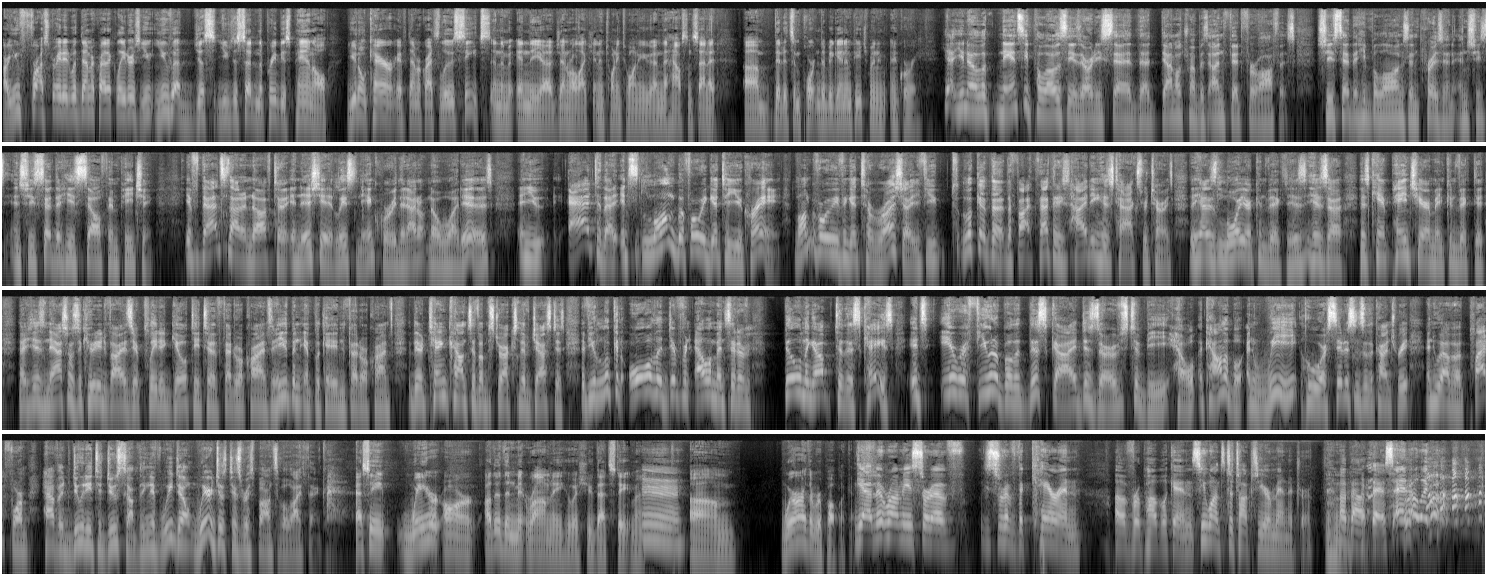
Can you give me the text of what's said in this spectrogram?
are you frustrated with Democratic leaders? You, you have just you just said in the previous panel you don't care if Democrats lose seats in the in the uh, general election in 2020 in the House and Senate. Um, that it's important to begin impeachment inquiry. Yeah, you know, look, Nancy Pelosi has already said that Donald Trump is unfit for office. She said that he belongs in prison, and she's and she said that he's self-impeaching if that's not enough to initiate at least an inquiry, then I don't know what is. And you add to that, it's long before we get to Ukraine, long before we even get to Russia. If you look at the, the fact that he's hiding his tax returns, that he had his lawyer convicted, his, his, uh, his campaign chairman convicted, that his national security advisor pleaded guilty to federal crimes, that he's been implicated in federal crimes. There are 10 counts of obstruction of justice. If you look at all the different elements that are building up to this case, it's irrefutable that this guy deserves to be held accountable. And we, who are citizens of the country and who have a platform, have a duty to do something. If we don't, we're just as responsible, I think. Essie, where are, other than Mitt Romney, who issued that statement, mm. um, where are the Republicans? Yeah, Mitt Romney's sort of, he's sort of the Karen of Republicans. He wants to talk to your manager mm-hmm. about this. And oh, like,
